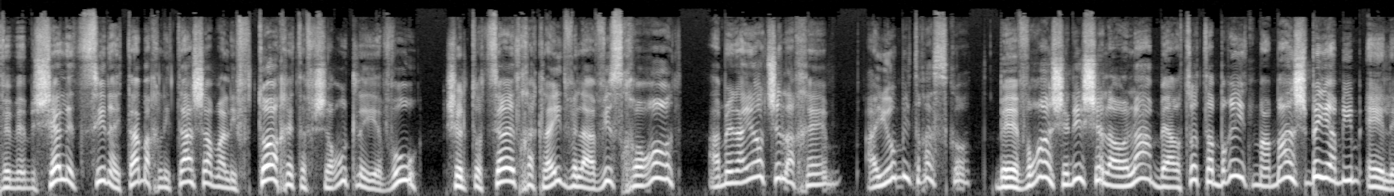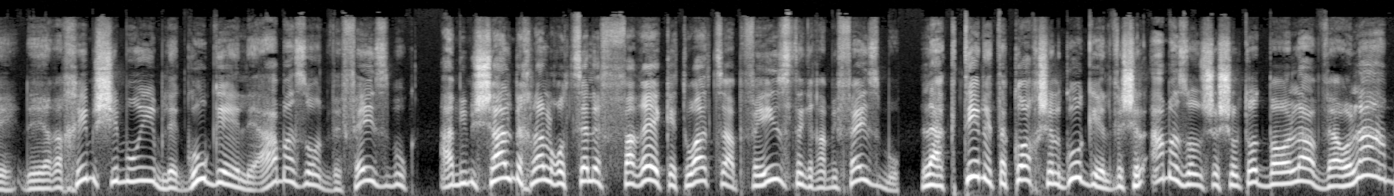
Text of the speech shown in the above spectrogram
וממשלת סין הייתה מחליטה שמה לפתוח את אפשרות ליבוא של תוצרת חקלאית ולהביא סחורות, המניות שלכם היו מתרסקות. בעברו השני של העולם, בארצות הברית, ממש בימים אלה, נערכים שימועים לגוגל, לאמזון ופייסבוק. הממשל בכלל רוצה לפרק את וואטסאפ ואינסטגרם מפייסבוק, להקטין את הכוח של גוגל ושל אמזון ששולטות בעולם, והעולם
